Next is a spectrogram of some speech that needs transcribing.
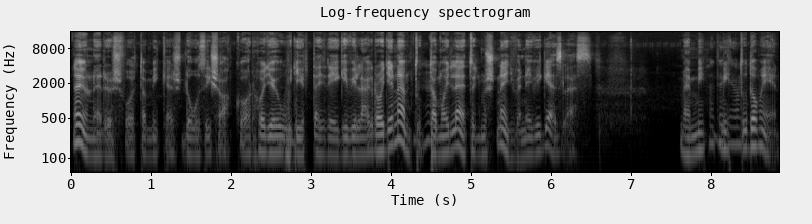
nagyon erős volt a Mikes dózis akkor, hogy ő úgy írt egy régi világról, hogy én nem tudtam, uh-huh. hogy lehet, hogy most 40 évig ez lesz. Mert mit, hát mit tudom én?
